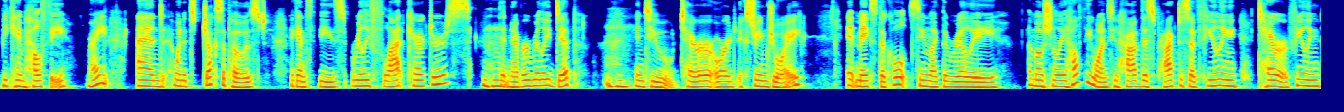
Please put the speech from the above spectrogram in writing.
became healthy right? And when it's juxtaposed against these really flat characters Mm-hmm. that never really dip Mm-hmm. into terror or extreme joy, it makes the cult seem like the really emotionally healthy ones who have this practice of feeling terror, feeling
